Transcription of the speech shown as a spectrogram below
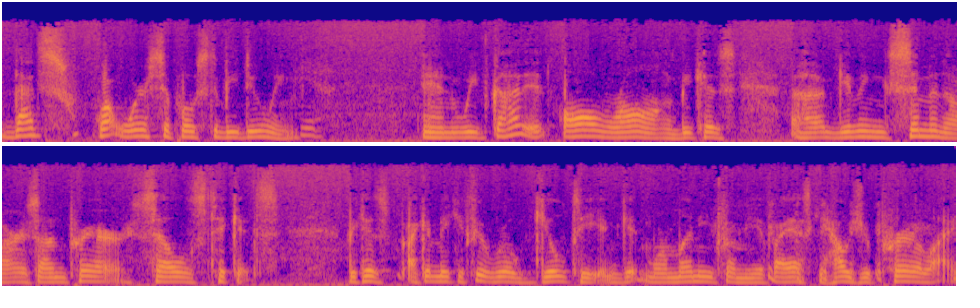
that's what we're supposed to be doing. Yeah. And we've got it all wrong because uh, giving seminars on prayer sells tickets. Because I can make you feel real guilty and get more money from you if I ask you, how's your prayer life?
